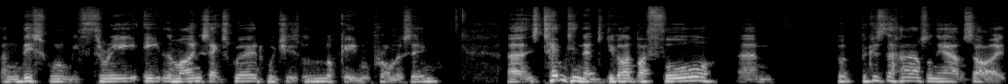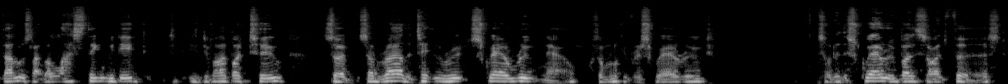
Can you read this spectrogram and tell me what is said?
and this will be 3 e to the minus x squared, which is looking promising. Uh, it's tempting then to divide by 4, um, but because the half's on the outside, that looks like the last thing we did is divide by 2. So, so I'd rather take the root, square root now, because I'm looking for a square root. So I'll do the square root of both sides first.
